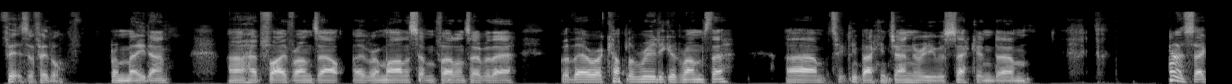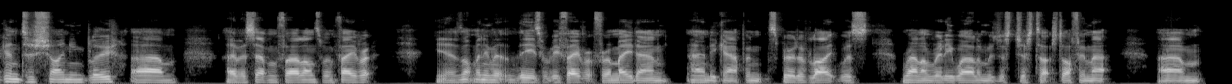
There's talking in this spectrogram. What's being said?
fit as a fiddle from Meydan. Uh, had five runs out over a mile and seven furlongs over there, but there were a couple of really good runs there um, particularly back in January. He was second, um, second to Shining Blue um, over seven furlongs when favourite. Yeah, there's not many of these would be favourite for a Meydan handicap, and Spirit of Light was ran on really well and was just just touched off in that um,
